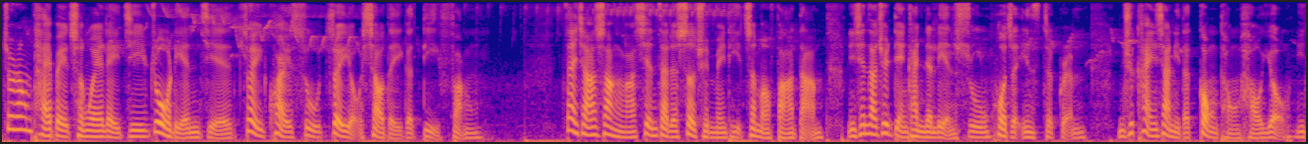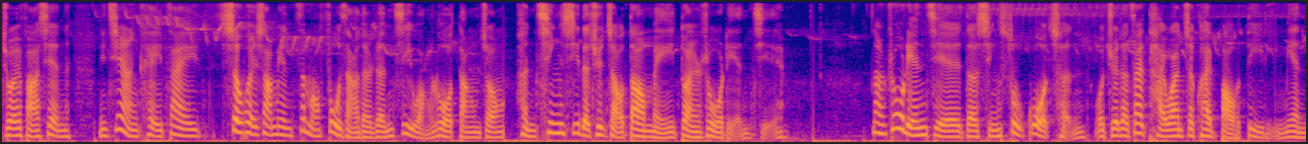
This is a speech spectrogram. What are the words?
就让台北成为累积弱连结最快速、最有效的一个地方。再加上啊，现在的社群媒体这么发达，你现在去点开你的脸书或者 Instagram，你去看一下你的共同好友，你就会发现，你竟然可以在社会上面这么复杂的人际网络当中，很清晰的去找到每一段弱连接。那弱连接的行诉过程，我觉得在台湾这块宝地里面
